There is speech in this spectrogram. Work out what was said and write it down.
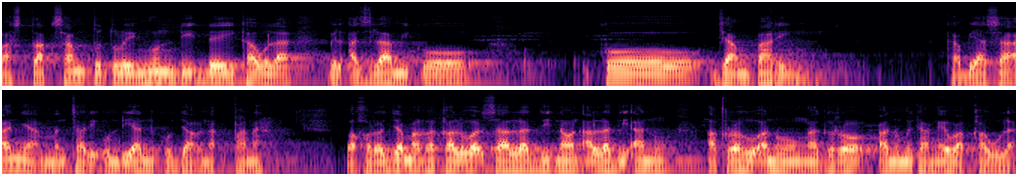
Pastaksam tutuluy ngundi deui kaula bil azlamiku ku jamparing. kebiasaannya mencari undian ku anak panah. Pakroja maka keluar salah di naon Allah di anu akrahu anu ngagero anu mikangewa kaula.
